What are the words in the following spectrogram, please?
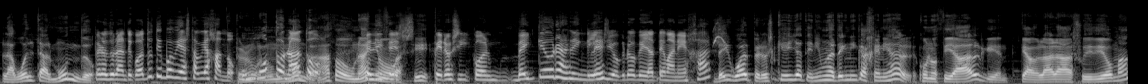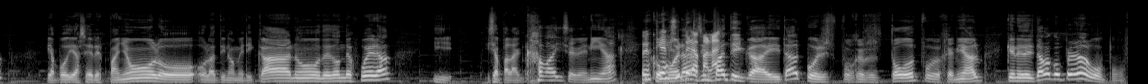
la vuelta al mundo. Pero ¿durante cuánto tiempo había estado viajando? Pero un un montonato. montonazo, un año o así. Pero si con 20 horas de inglés yo creo que ya te manejas. Da igual, pero es que ella tenía una técnica genial. Conocía a alguien que hablara su idioma, ya podía ser español o, o latinoamericano, de donde fuera, y, y se apalancaba y se venía. Pero y como era simpática y tal, pues, pues todo pues genial. Que necesitaba comprar algo, pues,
